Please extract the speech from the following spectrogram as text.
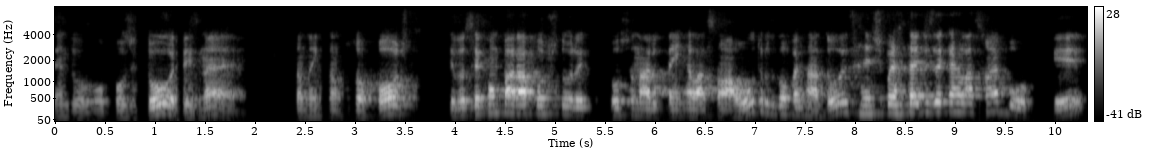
sendo opositores, né, estando em campos opostos, se você comparar a postura que Bolsonaro tem em relação a outros governadores, a gente pode até dizer que a relação é boa, porque,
